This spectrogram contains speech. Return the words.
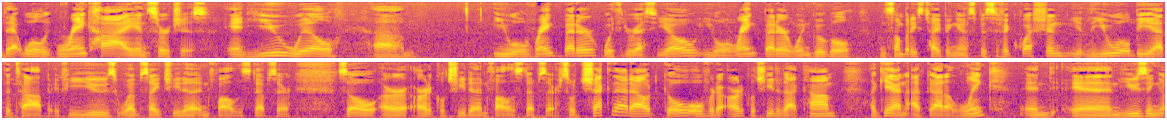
that will rank high in searches, and you will um, you will rank better with your SEO. You will rank better when Google, when somebody's typing a specific question, you, you, will be at the top if you use website Cheetah and follow the steps there. So, or article Cheetah and follow the steps there. So check that out. Go over to articlecheetah.com. Again, I've got a link and and using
